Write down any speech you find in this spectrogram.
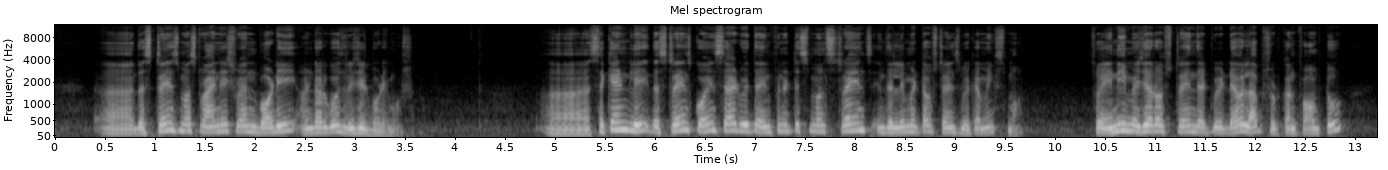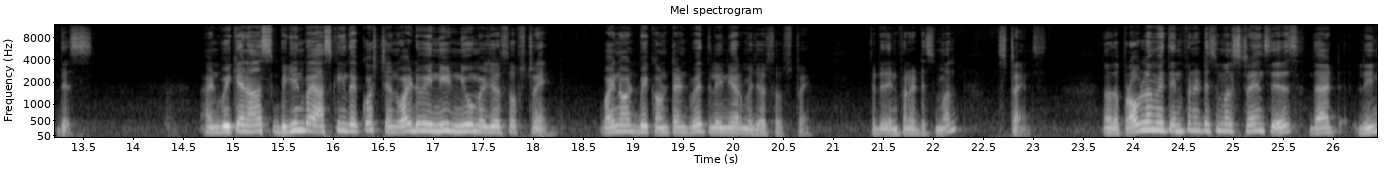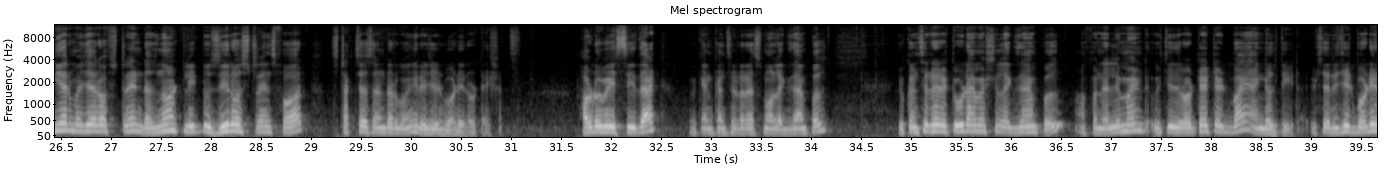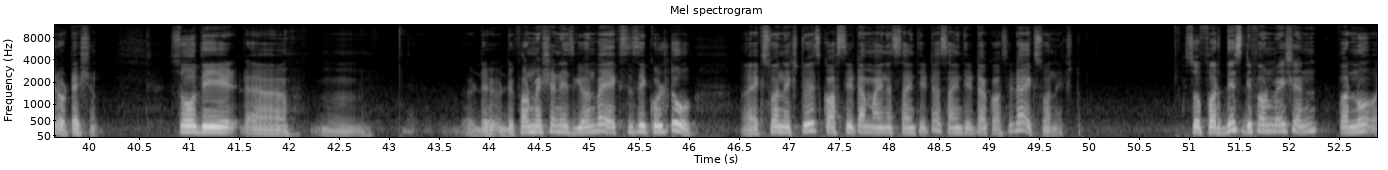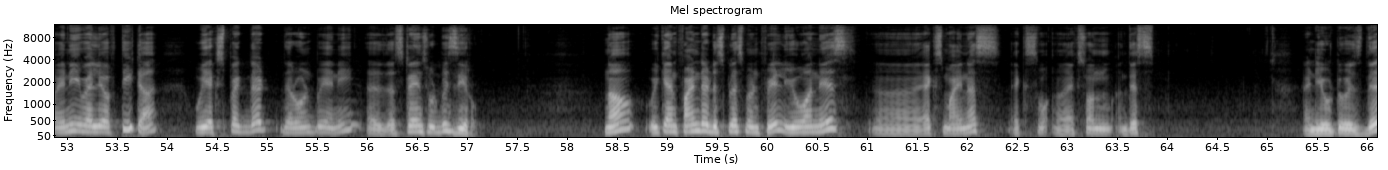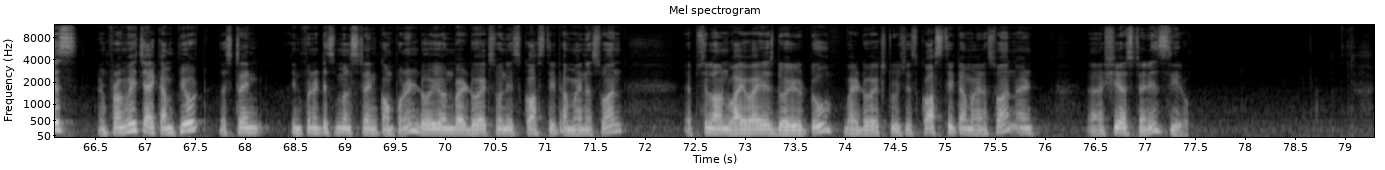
uh, the strains must vanish when body undergoes rigid body motion. Uh, secondly, the strains coincide with the infinitesimal strains in the limit of strains becoming small. So, any measure of strain that we develop should conform to this. And we can ask begin by asking the question why do we need new measures of strain? Why not be content with linear measures of strain that is infinitesimal strains. Now, the problem with infinitesimal strains is that linear measure of strain does not lead to 0 strains for structures undergoing rigid body rotations. How do we see that? We can consider a small example. You consider a two dimensional example of an element which is rotated by angle theta, it is a rigid body rotation. So, the uh, um, de deformation is given by x is equal to uh, x 1 x 2 is cos theta minus sin theta sin theta cos theta x 1 x 2. So, for this deformation for no any value of theta we expect that there will not be any uh, the strains would be 0. Now, we can find the displacement field u 1 is uh, x minus x, uh, x 1 this and u 2 is this and from which I compute the strain infinitesimal strain component dou u 1 by dou x 1 is cos theta minus 1 epsilon y y is dou u 2 by dou x 2 which is cos theta minus 1 and uh, shear strain is 0.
